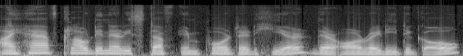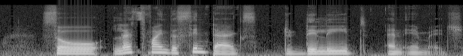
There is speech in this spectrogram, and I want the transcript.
I have Cloudinary stuff imported here. They're all ready to go. So let's find the syntax to delete an image.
